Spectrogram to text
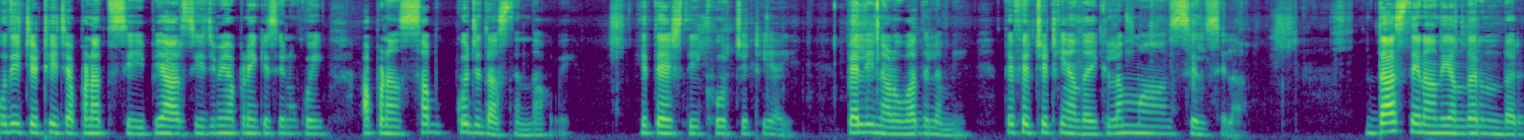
ਉਹਦੀ ਚਿੱਠੀ 'ਚ ਆਪਣਾ ਸੀ, ਪਿਆਰ ਸੀ, ਜਿਵੇਂ ਆਪਣੇ ਕਿਸੇ ਨੂੰ ਕੋਈ ਆਪਣਾ ਸਭ ਕੁਝ ਦੱਸ ਦਿੰਦਾ ਹੋਵੇ। ਹਿਤੇਸ਼ ਦੀ ਖੋਰ ਚਿੱਠੀ ਆਈ। ਪਹਿਲੀ ਨਾਲੋਂ ਵੱਧ ਲੰਮੀ ਤੇ ਫਿਰ ਚਿੱਠੀਆਂ ਦਾ ਇੱਕ ਲੰਮਾ ਸਿਲਸਿਲਾ। 10 ਦਿਨਾਂ ਦੇ ਅੰਦਰ ਅੰਦਰ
